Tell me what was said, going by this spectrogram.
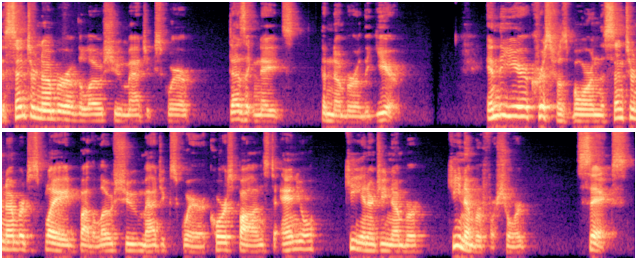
The center number of the Lo Shu magic square designates the number of the year. In the year Chris was born, the center number displayed by the Lo Shu magic square corresponds to annual key energy number, key number for short, 6.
